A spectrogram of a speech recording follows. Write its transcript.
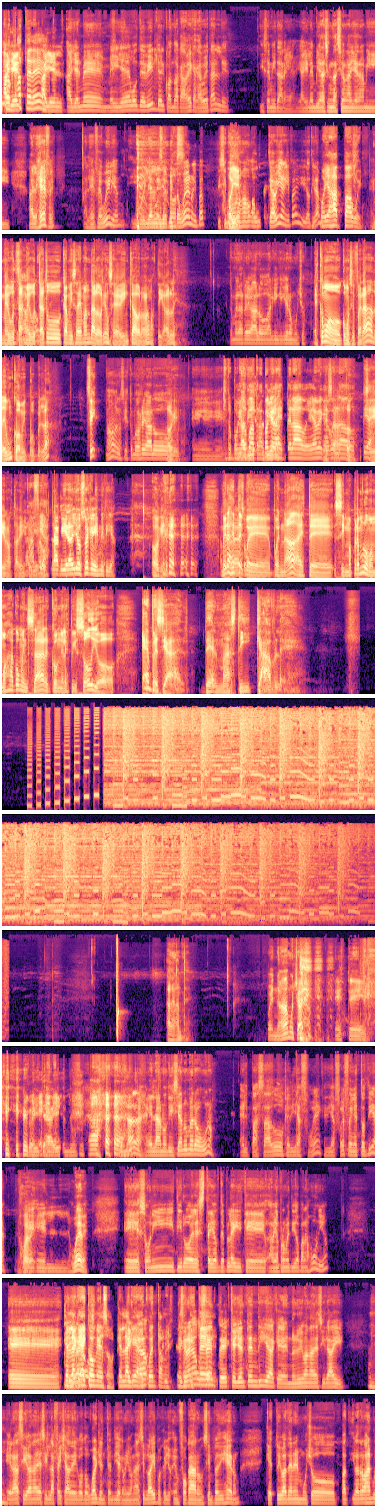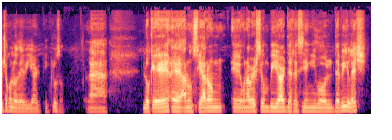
Ayer, ayer, me, me guié de voz de Builder cuando acabé, que acabé tarde, hice mi tarea. Y ahí le envié la asignación ayer a mi, al jefe, al jefe William, y William le dio el bueno y pap. Hicimos Oye, unos ajustes que habían y, y lo tiramos. Voy a Power. Me gusta, me gusta tu camisa de Mandalorian, se ve bien cabrón, masticable. Esto me la regaló alguien que quiero mucho. Es como, como si fuera de un comic book, ¿verdad? Sí, no, bueno, si esto me lo regaló. Okay. Eh, un poquito para atrás para que la gente la vea, me cago en la Sí, no, está bien cool, La tía de Josué, que es mi tía. Ok. Mira, gente, pues, pues nada, este, sin más preámbulo, vamos a comenzar con el episodio especial del masticable. Adelante. Pues nada, muchachos. este, pues nada, en la noticia número uno. El pasado, ¿qué día fue? ¿Qué día fue? Fue en estos días. El jueves. el jueves. Eh, Sony tiró el State of the Play que habían prometido para junio. Eh, ¿Qué es la que hay con eso? ¿Qué es la que hay? Cuéntame. El gran ausente que yo entendía que no lo iban a decir ahí era si iban a decir la fecha de God of War. Yo entendía que no iban a decirlo ahí porque ellos enfocaron, siempre dijeron que esto iba a tener mucho, iba a trabajar mucho con lo de VR, incluso la, lo que eh, anunciaron eh, una versión VR de Resident Evil The Village.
